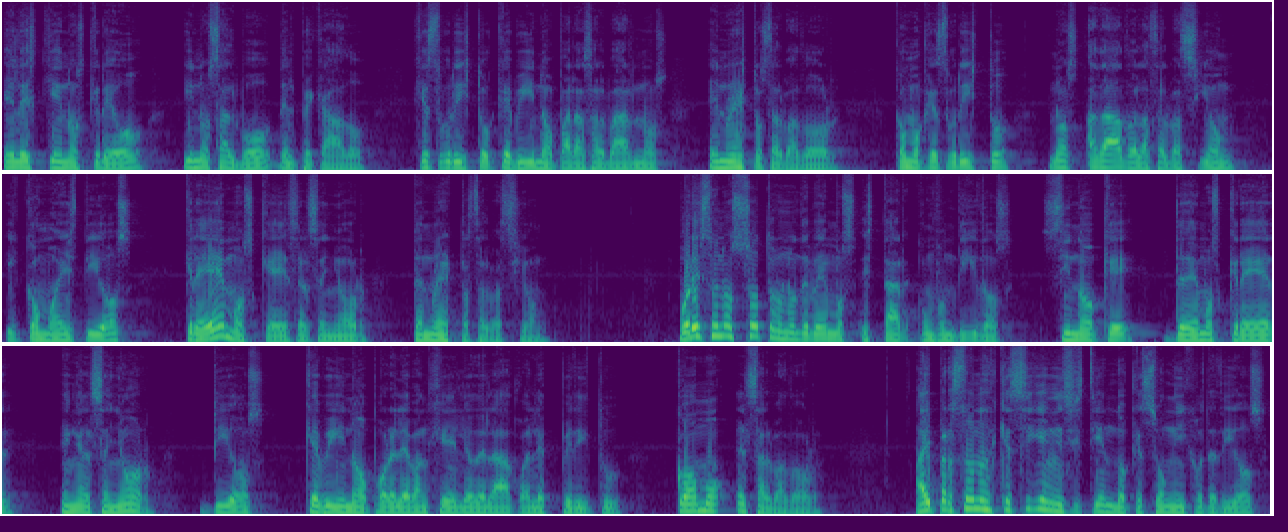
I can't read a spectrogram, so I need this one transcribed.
Él es quien nos creó y nos salvó del pecado. Jesucristo que vino para salvarnos en nuestro Salvador. Como Jesucristo nos ha dado la salvación y como es Dios, creemos que es el Señor de nuestra salvación. Por eso nosotros no debemos estar confundidos sino que debemos creer en el Señor, Dios que vino por el Evangelio del agua y el Espíritu como el Salvador. Hay personas que siguen insistiendo que son hijos de Dios,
